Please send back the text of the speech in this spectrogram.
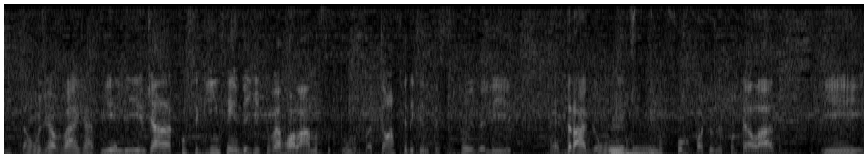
então já vai, já vi ali, já consegui entender o que, que vai rolar no futuro. Vai ter uma treta entre esses dois ali, é dragão uhum. cuspindo fogo pra tudo quanto é lado. E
